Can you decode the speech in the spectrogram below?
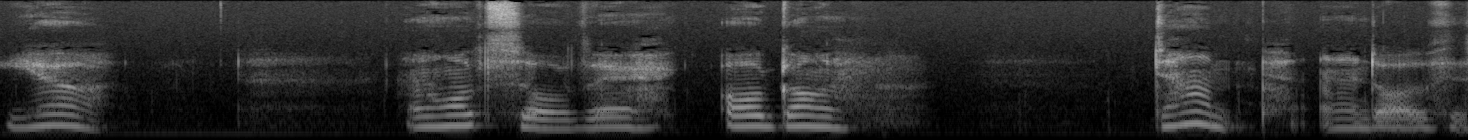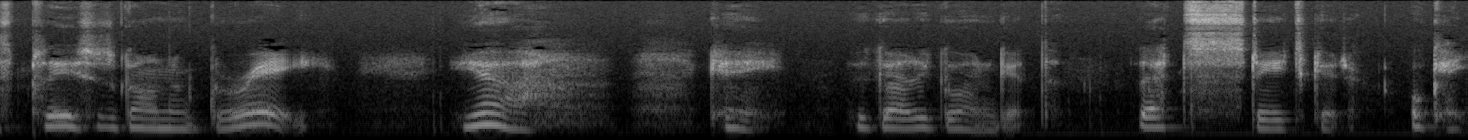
Yeah. And also, they're all gone damp. And all of this place has gone grey. Yeah. Okay. We gotta go and get them. Let's stay together. Okay.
